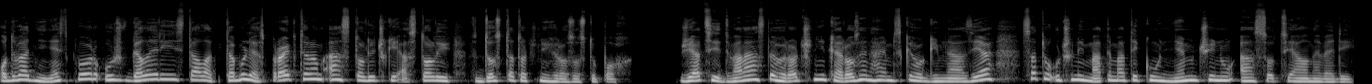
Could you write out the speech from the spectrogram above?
O dva dní neskôr už v galérii stála tabuľa s projektorom a stoličky a stoly v dostatočných rozostupoch. Žiaci 12. ročníka Rosenheimského gymnázia sa tu učili matematiku, nemčinu a sociálne vedy.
